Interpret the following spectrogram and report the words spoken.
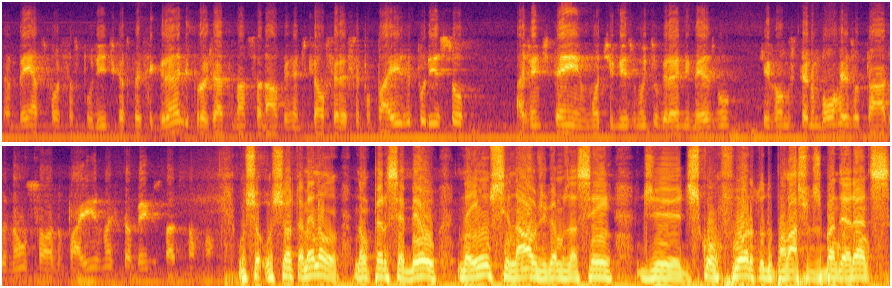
também as forças políticas para esse grande projeto nacional que a gente quer oferecer para o país e por isso a gente tem um otimismo muito grande mesmo que vamos ter um bom resultado não só no país, mas também no estado de São Paulo. O senhor, o senhor também não, não percebeu nenhum sinal, digamos assim, de desconforto do Palácio dos Bandeirantes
